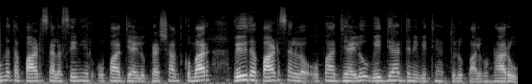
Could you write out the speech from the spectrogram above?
ఉన్నత పాఠశాల సీనియర్ ఉపాధ్యాయులు ప్రశాంత్ కుమార్ వివిధ పాఠశాలల ఉపాధ్యాయులు విద్యార్థిని విద్యార్థులు పాల్గొన్నారు.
